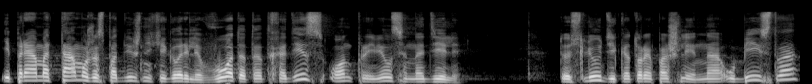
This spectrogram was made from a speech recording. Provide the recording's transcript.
И прямо там уже сподвижники говорили, вот этот хадис, он проявился на деле. То есть люди, которые пошли на убийство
